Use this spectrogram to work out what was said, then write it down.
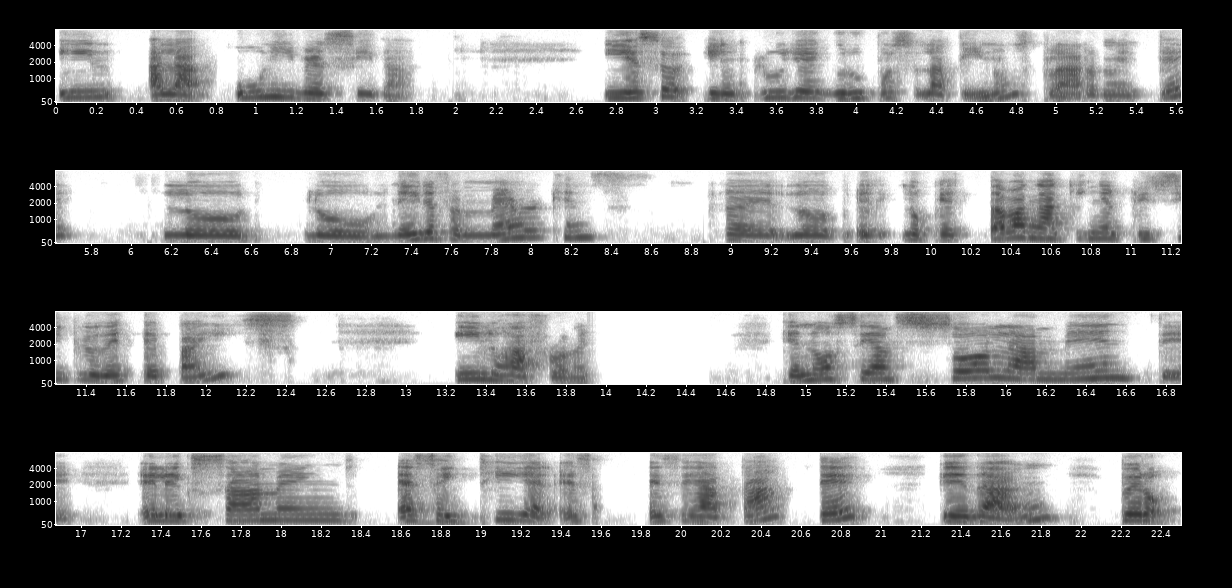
ir a la universidad. Y eso incluye grupos latinos, claramente, los, Native Americans, eh, eh, que estaban aquí en el principio de este país, y los afroamericanos. Que no sean solamente el examen SAT, el SAT que dan, pero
